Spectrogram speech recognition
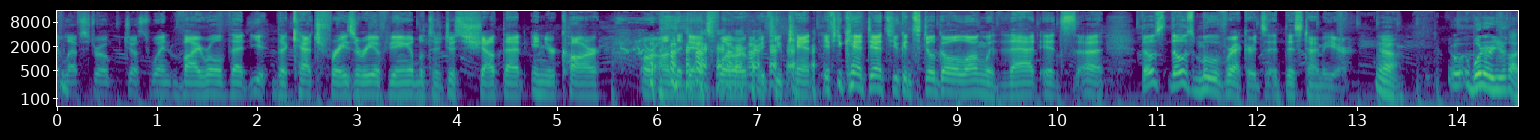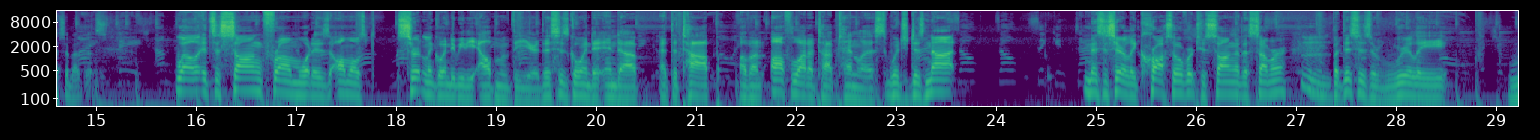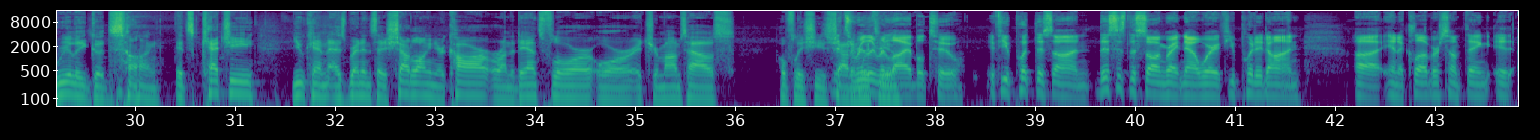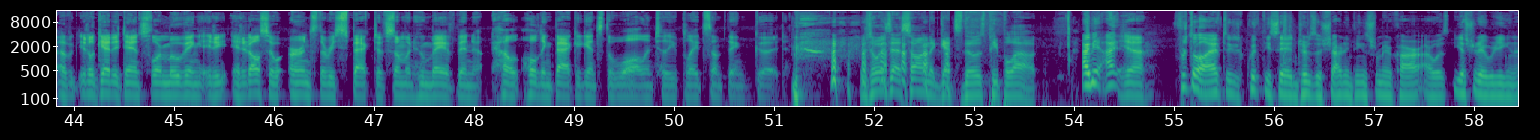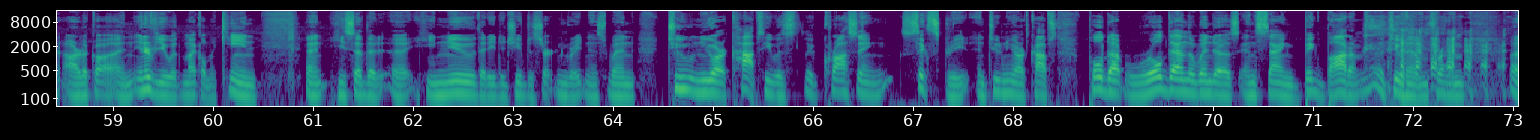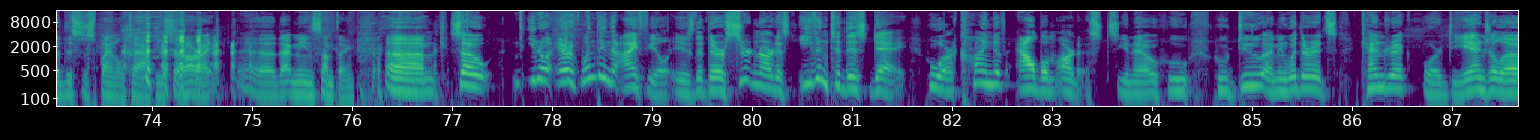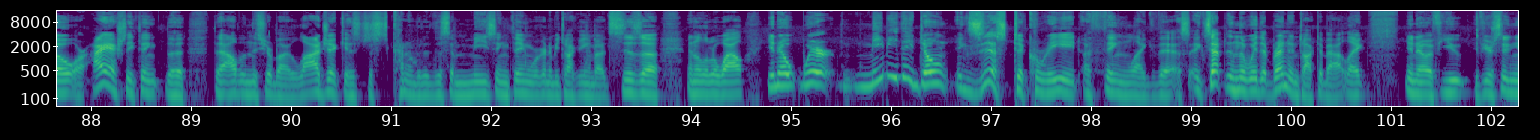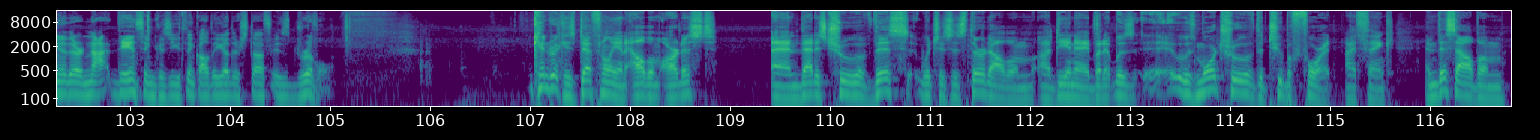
My left stroke just went viral. That y- the catchphrasery of being able to just shout that in your car or on the dance floor. If you can't, if you can't dance, you can still go along with that. It's uh, those those move records at this time of year. yeah, what are your thoughts about this? Well, it's a song from what is almost certainly going to be the album of the year. This is going to end up at the top of an awful lot of top 10 lists, which does not necessarily cross over to Song of the Summer, Hmm. but this is a really, really good song. It's catchy. You can, as Brendan says, shout along in your car or on the dance floor or at your mom's house. Hopefully, she's shouting it's really with you. reliable too. If you put this on, this is the song right now where if you put it on uh, in a club or something, it, uh, it'll get a dance floor moving. It, it also earns the respect of someone who may have been hel- holding back against the wall until you played something good. There's always that song that gets those people out. I mean, I yeah. First of all, I have to quickly say, in terms of shouting things from your car, I was yesterday reading an article, an interview with Michael McKean, and he said that uh, he knew that he'd achieved a certain greatness when two New York cops, he was crossing Sixth Street, and two New York cops pulled up, rolled down the windows, and sang "Big Bottom" to him from uh, "This Is Spinal Tap." He said, "All right, uh, that means something." Um, so you know, Eric, one thing that I feel is that there are certain artists, even to this day, who are kind of album artists, you know, who who do I mean, whether it's Kendrick or D'Angelo, or I actually think the the album this year by Logic is just kind of this amazing thing. We're going to be talking about SZA in a little while, you know, where maybe they don't exist to create a thing like this, except in the way that Brendan talked about, like, you know, if you if you're sitting there not dancing because you think all the other stuff is drivel. Kendrick is definitely an album artist, and that is true of this, which is his third album, uh, DNA. But it was it was more true of the two before it, I think. And this album,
